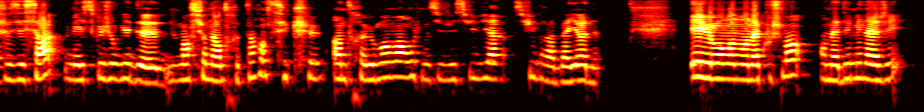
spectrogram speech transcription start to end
faisait ça. Mais ce que j'ai oublié de, mentionner entre temps, c'est que entre le moment où je me suis fait suivre, suivre à Bayonne et le moment de mon accouchement, on a déménagé.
